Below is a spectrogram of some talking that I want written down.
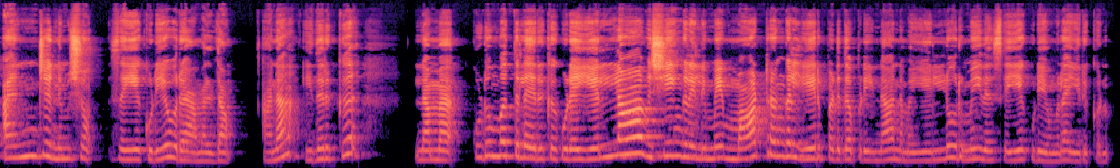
அஞ்சு நிமிஷம் செய்யக்கூடிய ஒரு அமல் தான் ஆனால் இதற்கு நம்ம குடும்பத்தில் இருக்கக்கூடிய எல்லா விஷயங்களிலுமே மாற்றங்கள் ஏற்படுது அப்படின்னா நம்ம எல்லோருமே இதை செய்யக்கூடியவங்களாக இருக்கணும்.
